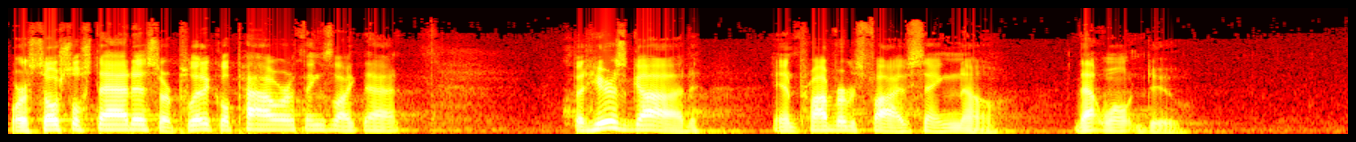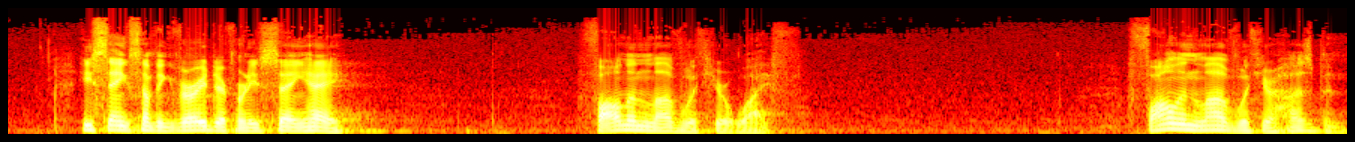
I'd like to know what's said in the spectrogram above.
or social status or political power, things like that. But here's God in Proverbs 5 saying, no, that won't do. He's saying something very different. He's saying, hey, fall in love with your wife. Fall in love with your husband.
